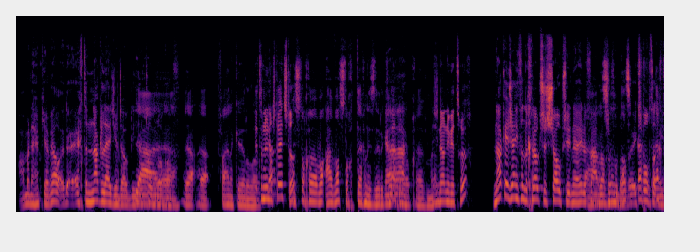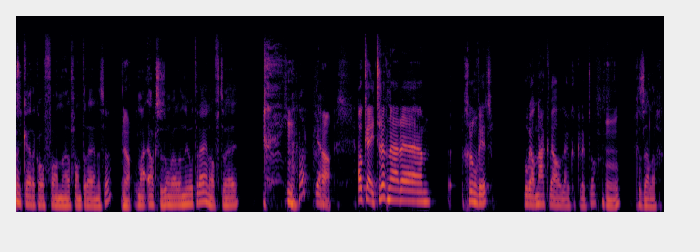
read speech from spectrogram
Ah, maar dan heb jij wel de, echt een NAC-legend ook, die ja, Tom ja, Lokhoff. ja, ja, ja. fijne kerel. ook. Zit er nu Ja? nog steeds, toch? Is toch, eh, hij was toch technisch directeur Ja. op een gegeven Is moment. hij nou niet weer terug? NAC is een van de grootste soaps in de hele Ja, is, vaderlandse voetbal. dat is Ik echt, volg dat echt niet. een kerkhof van, eh, van trainers. Hè? Ja. Volgens mij elk seizoen wel een nieuwe trainer of twee. Ja. Oké, terug naar ehm, Groen-Wit. Hoewel NAC wel een leuke club, toch? Mhm. Gezellig.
